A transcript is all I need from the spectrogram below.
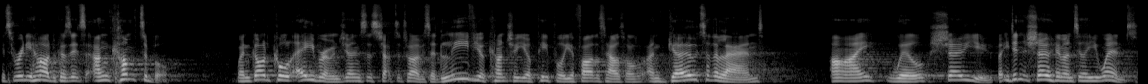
It's really hard because it's uncomfortable. When God called Abram in Genesis chapter 12, he said, Leave your country, your people, your father's household, and go to the land I will show you. But he didn't show him until he went.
